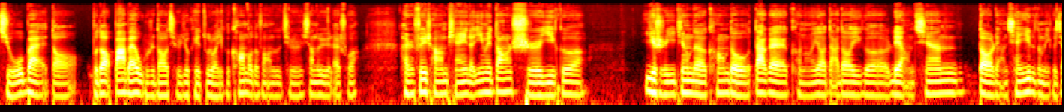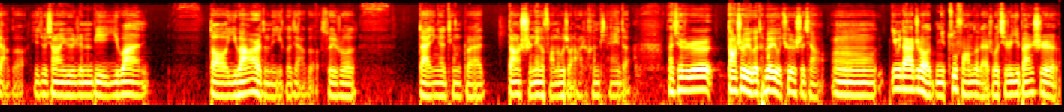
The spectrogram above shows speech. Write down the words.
九百刀不到八百五十刀，其实就可以租到一个 condo 的房子，其实相对于来说还是非常便宜的。因为当时一个一室一厅的 condo 大概可能要达到一个两千到两千一的这么一个价格，也就相当于人民币一万到一万二这么一个价格。所以说，大家应该听出来，当时那个房子我找的还是很便宜的。那其实当时有一个特别有趣的事情，嗯，因为大家知道，你租房子来说，其实一般是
